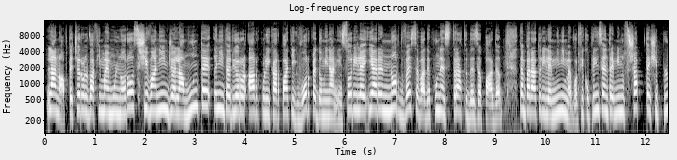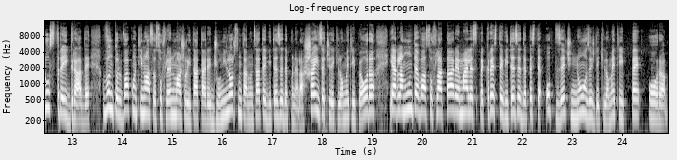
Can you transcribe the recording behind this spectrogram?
La noapte, cerul va fi mai mult noros și va ninge la munte. În interiorul arcului carpatic vor predomina ninsorile, iar în nord-vest se va depune strat de zăpadă. Temperaturile minime vor fi cuprinse între minus 7 și plus 3 grade. Vântul va continua să sufle în majoritatea regiunilor. Sunt anunțate viteze de până la 60 de km pe oră, iar la munte va sufla tare, mai ales pe creste, viteze de peste 80-90 de km pe oră.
